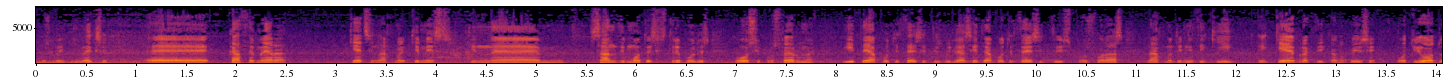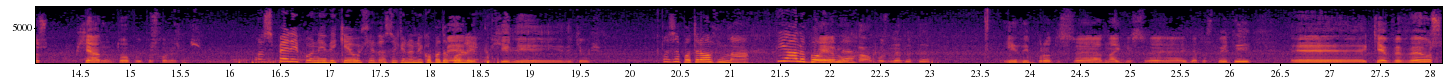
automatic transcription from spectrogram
όπως λέει και η λέξη, ε, κάθε μέρα και έτσι να έχουμε και εμείς την, ε, σαν δημότες της Τρίπολης όσοι προσφέρουμε είτε από τη θέση της δουλειάς είτε από τη θέση της προσφοράς να έχουμε την ηθική και έμπρακτη ικανοποίηση ότι όντως πιάνουν τόπο οι προσφορές μας. Πόσοι περίπου είναι οι δικαιούχοι εδώ στο κοινωνικό πρωτοπολί; Περίπου χίλιοι δικαιούχοι. Πόσα αποτρόφιμα, τι άλλο μπορεί και να... ρούχα όπως βλέπετε, ήδη πρώτης ε, ανάγκης ε, για το σπίτι ε, και βεβαίως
